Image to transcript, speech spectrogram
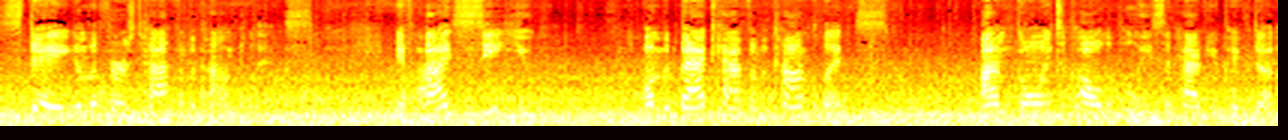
stay in the first half of the complex. If I see you on the back half of the complex, I'm going to call the police and have you picked up.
